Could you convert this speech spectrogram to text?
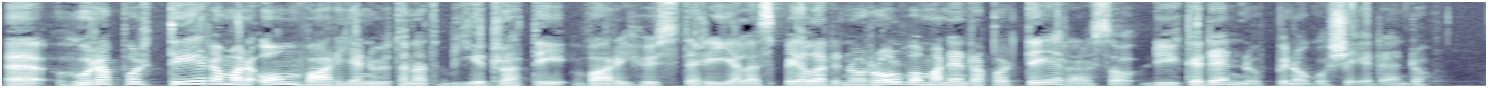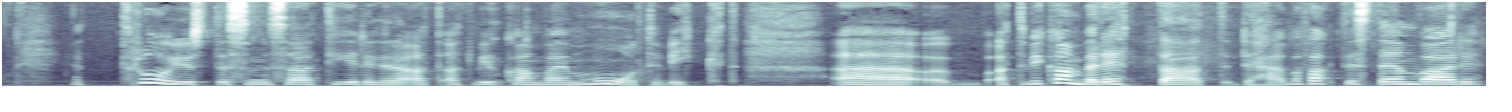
Eh, hur rapporterar man om vargen utan att bidra till varghysteri? Eller spelar det någon roll vad man än rapporterar så dyker den upp i något skede ändå? Jag tror just det som jag sa tidigare, att, att vi kan vara en motvikt. Uh, att vi kan berätta att det här var faktiskt en varg,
